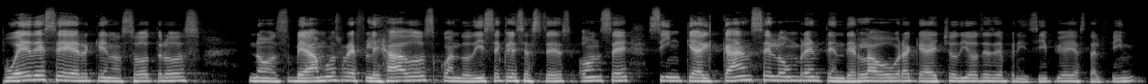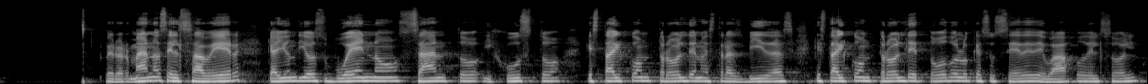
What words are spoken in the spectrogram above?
Puede ser que nosotros nos veamos reflejados cuando dice Eclesiastés 11, sin que alcance el hombre a entender la obra que ha hecho Dios desde el principio y hasta el fin. Pero hermanos, el saber que hay un Dios bueno, santo y justo, que está al control de nuestras vidas, que está al control de todo lo que sucede debajo del sol,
